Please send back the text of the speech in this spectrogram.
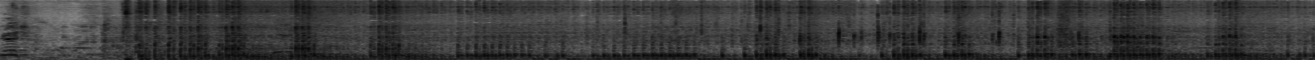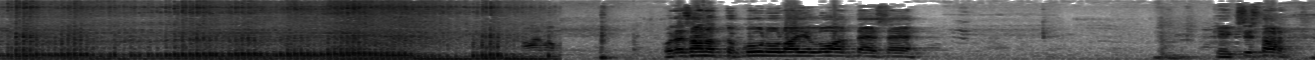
Nyt. Kuten sanottu, kuuluu lajin luonteeseen. Kiksi start.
